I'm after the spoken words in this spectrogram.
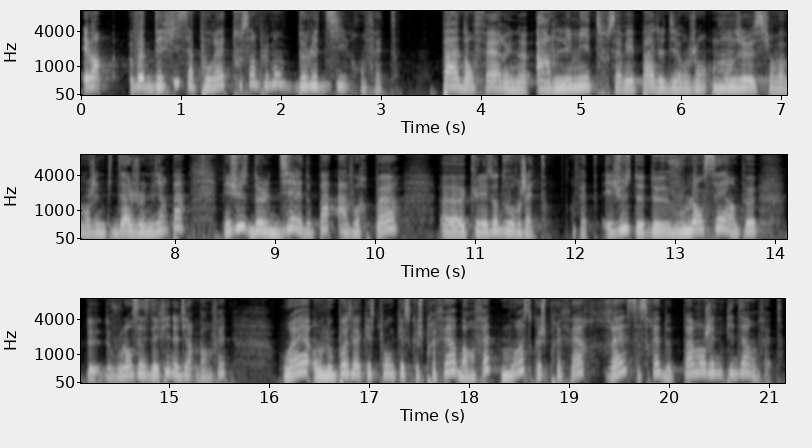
Eh ben, votre défi, ça pourrait être tout simplement de le dire en fait. Pas d'en faire une hard limit, vous savez, pas de dire aux gens, mon Dieu, si on va manger une pizza, je ne viens pas. Mais juste de le dire et de pas avoir peur euh, que les autres vous rejettent, en fait. Et juste de, vous lancer un peu, de, de, vous lancer ce défi, de dire, bah en fait, ouais, on nous pose la question qu'est-ce que je préfère? Bah en fait, moi, ce que je préférerais, ce serait de pas manger une pizza en fait.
